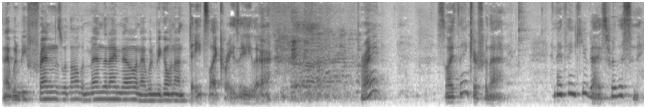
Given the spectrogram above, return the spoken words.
And I wouldn't be friends with all the men that I know. And I wouldn't be going on dates like crazy either. right? So I thank her for that. And I thank you guys for listening.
